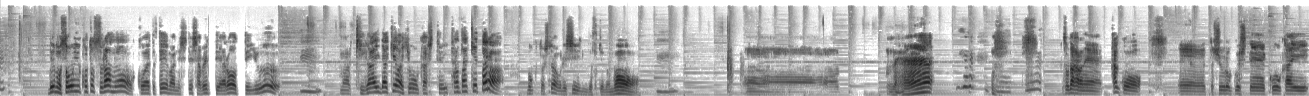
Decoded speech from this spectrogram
でもそういうことすらもこうやってテーマにして喋ってやろうっていう、うん。まあ気概だけは評価していただけたら僕としては嬉しいんですけども、うん。うーん、ねえ。ね そう、だからね、過去、えーっと、収録して公開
